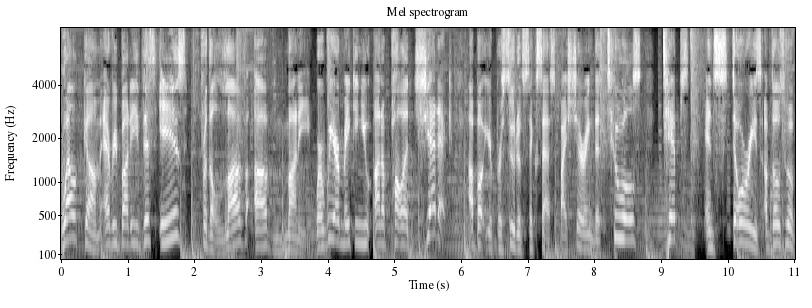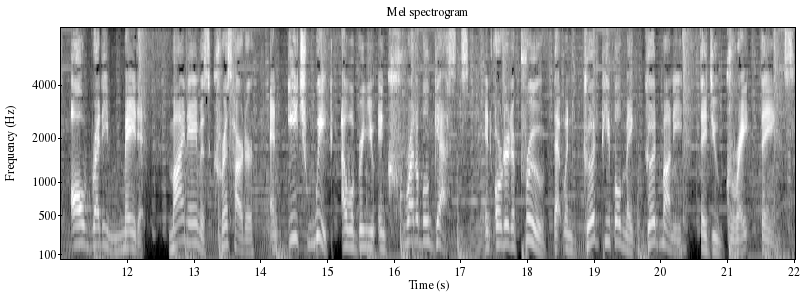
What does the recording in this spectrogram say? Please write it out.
Welcome, everybody. This is For the Love of Money, where we are making you unapologetic about your pursuit of success by sharing the tools, tips, and stories of those who have already made it. My name is Chris Harder, and each week I will bring you incredible guests in order to prove that when good people make good money, they do great things.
